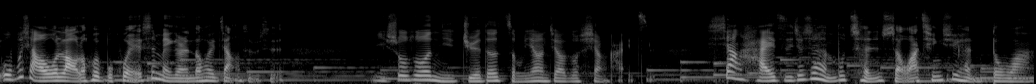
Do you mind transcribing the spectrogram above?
我不晓得我老了会不会，是每个人都会这样，是不是？你说说，你觉得怎么样叫做像孩子？像孩子就是很不成熟啊，情绪很多啊，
